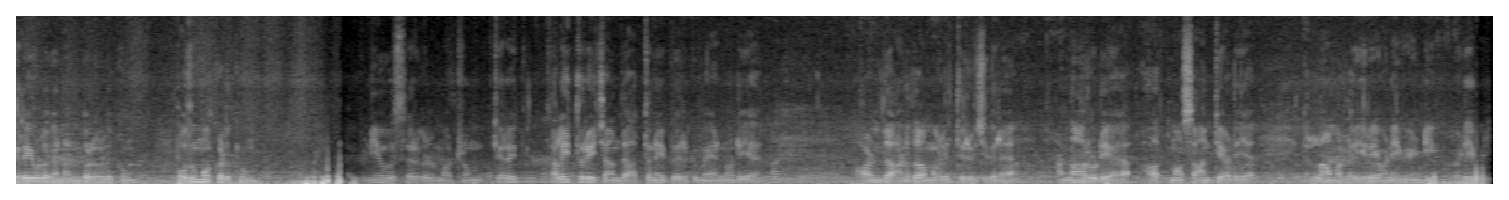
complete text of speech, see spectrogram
திரையுலக நண்பர்களுக்கும் பொதுமக்களுக்கும் விநியோகஸ்தர்கள் மற்றும் திரை கலைத்துறை சார்ந்த அத்தனை பேருக்குமே என்னுடைய ஆழ்ந்த அனுதாபங்களை தெரிவிச்சுக்கிறேன். அன்னாருடைய ஆத்மா சாந்தி அடைய எல்லாம் வல்ல இறைவனை வேண்டி விடைபெறுகிறேன்.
